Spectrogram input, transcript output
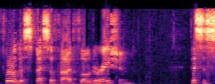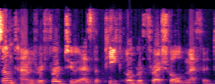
for the specified flow duration. This is sometimes referred to as the peak over threshold method.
